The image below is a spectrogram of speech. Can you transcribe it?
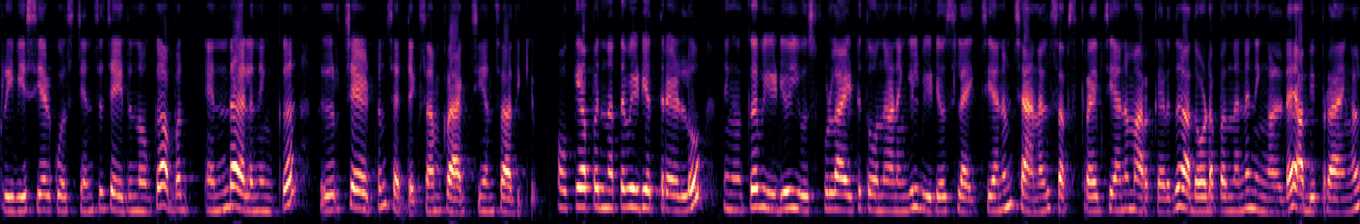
പ്രീവിയസ് ഇയർ ക്വസ്റ്റ്യൻസ് ചെയ്ത് നോക്കുക. അപ്പം എന്തായാലും നിങ്ങൾക്ക് തീർച്ചയായിട്ടും സെറ്റ് എക്സാം ക്രാക്ക് ചെയ്യാൻ സാധിക്കും. ഓക്കെ അപ്പോൾ ഇന്നത്തെ വീഡിയോ ഇത്രയേ ഉള്ളൂ. നിങ്ങൾക്ക് വീഡിയോ യൂസ്ഫുൾ ആയിട്ട് തോന്നുകയാണെങ്കിൽ വീഡിയോസ് ലൈക്ക് ചെയ്യാനും ചാനൽ സബ്സ്ക്രൈബ് ചെയ്യാനും മറക്കരുത്. അതോടൊപ്പം തന്നെ നിങ്ങളുടെ അഭിപ്രായങ്ങൾ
